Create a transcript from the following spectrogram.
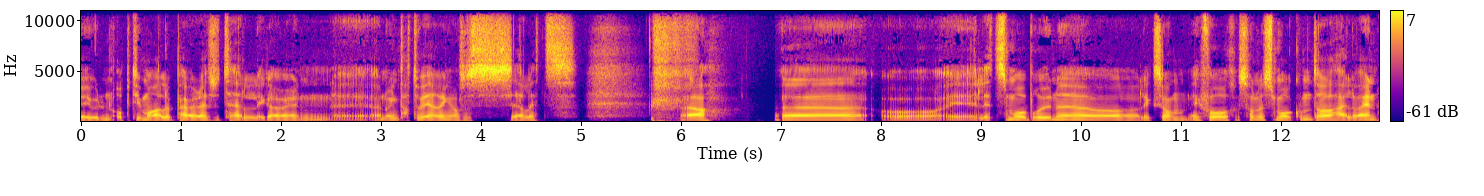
er jo den optimale Paradise Hotel. Jeg har jo en, eh, noen tatoveringer som ser litt Ja. Uh, og litt småbrune, og liksom Jeg får sånne småkommentarer hele veien.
